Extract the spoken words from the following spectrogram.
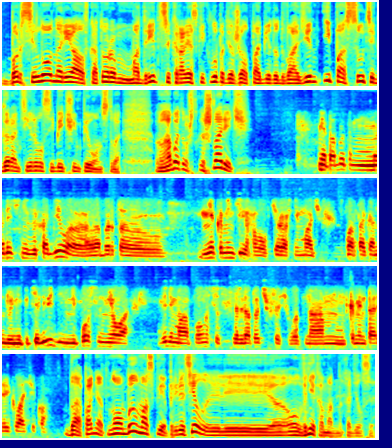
Барселона-Реал, в котором мадридцы королевский клуб одержал победу 2-1 и, по сути, гарантировал себе чемпионство. Об этом шла речь? Нет, об этом речь не заходила. Роберто не комментировал вчерашний матч Спартак ни по телевидению, ни после него видимо, полностью сосредоточившись вот на комментарии классику. Да, понятно. Но он был в Москве, прилетел или э, он вне команды находился?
